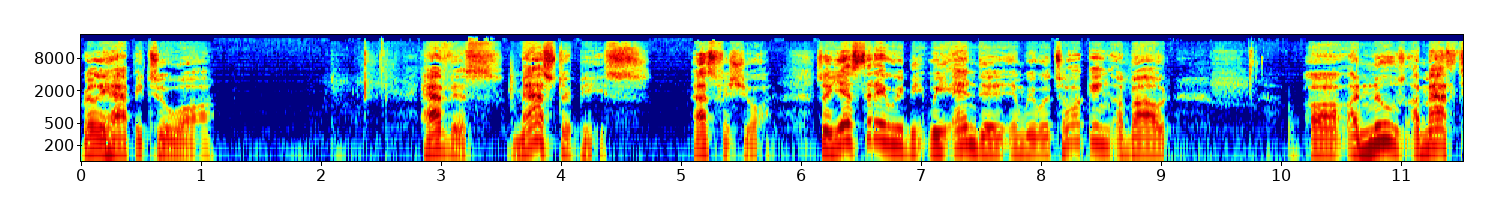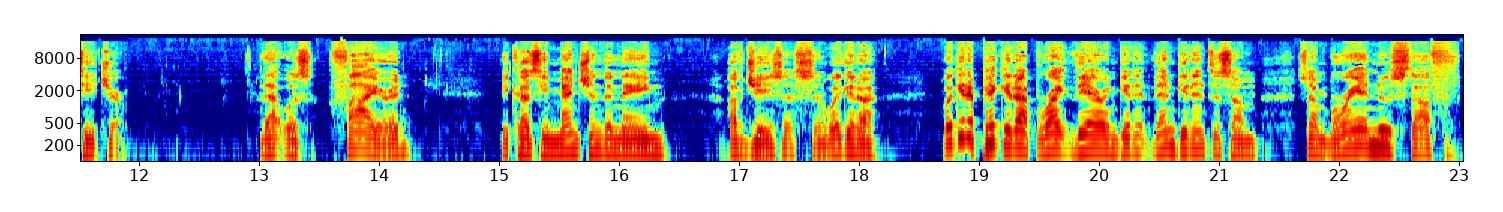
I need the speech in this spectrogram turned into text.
Really happy to uh, have this masterpiece. That's for sure. So yesterday we be, we ended and we were talking about uh, a news a math teacher that was fired because he mentioned the name of Jesus, and we're gonna we're gonna pick it up right there and get it, then get into some some brand new stuff.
